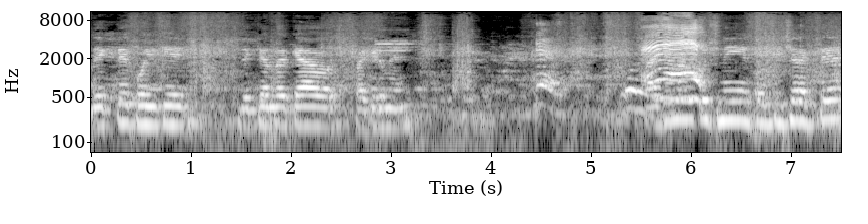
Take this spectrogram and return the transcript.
देखते खोल के, देखते अंदर क्या और पैकेट में कुछ नहीं है तो पीछे रखते हैं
